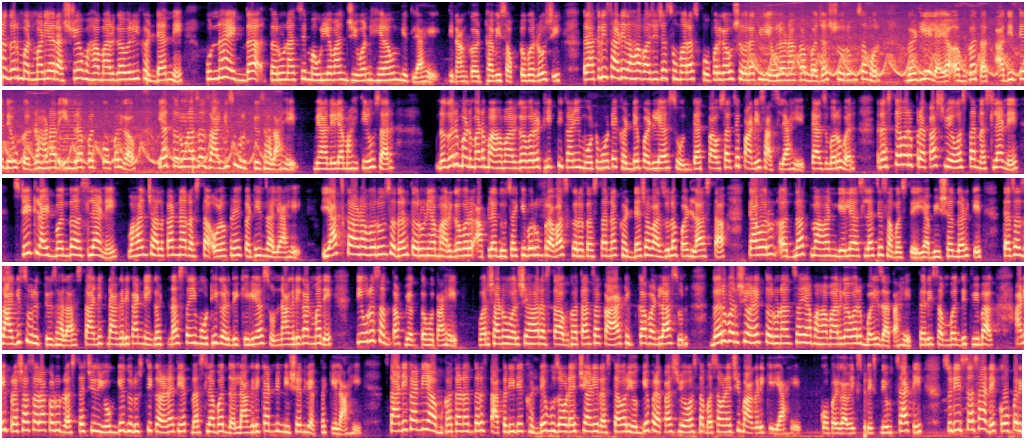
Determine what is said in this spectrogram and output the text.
नगर मनमाड या राष्ट्रीय महामार्गावरील खड्ड्यांनी पुन्हा एकदा तरुणाचे मौल्यवान जीवन हेरावून घेतले आहे. दिनांक अठ्ठावीस ऑक्टोबर रोजी रात्री साडे दहा वाजेच्या सुमारास कोपरगाव शहरातील येवला नाका बजाज शोरूम समोर घडलेल्या या अपघातात आदित्य देवकर राहणार इंद्रापद कोपरगाव या तरुणाचा जागीच मृत्यू झाला आहे. मिळालेल्या माहितीनुसार नगर मनमाड महामार्गावर ठिकठिकाणी मोठमोठे खड्डे पडले असून त्यात पावसाचे पाणी साचले आहे. त्याचबरोबर रस्त्यावर प्रकाश व्यवस्था नसल्याने स्ट्रीट लाइट बंद असल्याने वाहन चालकांना रस्ता ओळखणे कठीण झाले आहे. याच कारणावरून सदर तरुण या मार्गावर आपल्या दुचाकीवरून प्रवास करत असताना खड्ड्याच्या बाजूला पडला असता त्यावरून अज्ञात वाहन गेले असल्याचे समजते. या भीषण धडकेत त्याचा जागीच मृत्यू झाला. स्थानिक नागरिकांनी घटनास्थळी मोठी गर्दी केली असून नागरिकांमध्ये तीव्र संताप व्यक्त होत आहे. वर्षानुवर्षे हा रस्ता अपघातांचा काळा ठिपका बनला असून दरवर्षी अनेक तरुणांचा या महामार्गावर बळी जात आहे. तरी संबंधित विभाग आणि प्रशासनाकडून रस्त्याची योग्य दुरुस्ती करण्यात येत नसल्याबद्दल नागरिकांनी निषेध व्यक्त केला आहे. स्थानिकांनी या अपघातानंतर तातडीने खड्डे बुजवण्याची आणि रस्त्यावर योग्य प्रकाश व्यवस्था बसवण्याची मागणी केली आहे. कोपरगाव एक्सप्रेस न्यूजसाठी सुनील ससाने कोपर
